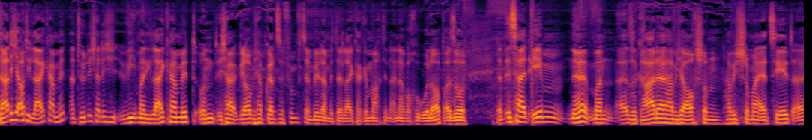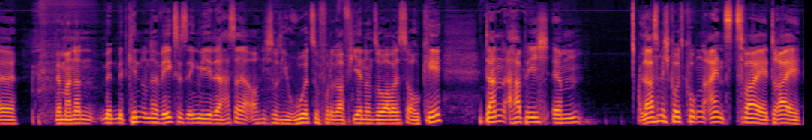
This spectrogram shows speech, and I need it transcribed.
da hatte ich auch die Leica mit. Natürlich hatte ich wie immer die Leica mit und ich glaube, ich habe ganze 15 Bilder mit der Leica gemacht in einer Woche Urlaub. Also das ist halt eben, ne, man, also gerade habe ich ja auch schon, habe ich schon mal erzählt, äh, wenn man dann mit mit Kind unterwegs ist, irgendwie, da hast du ja auch nicht so die Ruhe zu fotografieren und so, aber das ist auch okay. Dann habe ich, ähm, lass mich kurz gucken, eins, zwei, drei,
